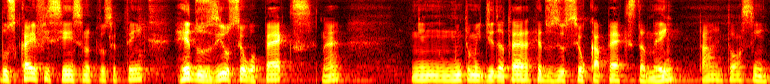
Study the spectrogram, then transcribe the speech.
buscar eficiência no que você tem, reduzir o seu OPEX, né? Em muita medida até reduzir o seu CAPEX também, tá? Então, assim,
